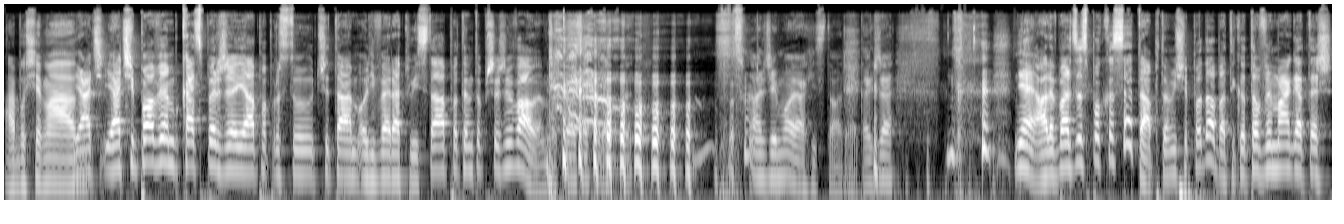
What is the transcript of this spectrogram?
Albo się ma... Ja ci, ja ci powiem, Kacper, że ja po prostu czytałem Olivera Twista, a potem to przeżywałem. To jest bardziej moja historia, także... nie, ale bardzo spoko setup, to mi się podoba, tylko to wymaga też,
